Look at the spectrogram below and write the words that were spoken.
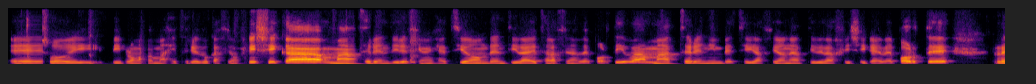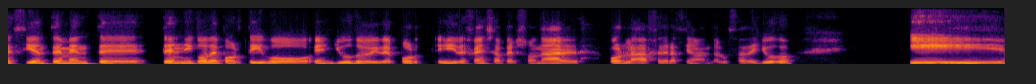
eh, soy diplomado en Magisterio de Educación Física, máster en Dirección y Gestión de Entidades e Instalaciones Deportivas, máster en Investigación en Actividad Física y Deporte, recientemente técnico deportivo en Judo y, y Defensa Personal por la Federación Andaluza de Judo y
